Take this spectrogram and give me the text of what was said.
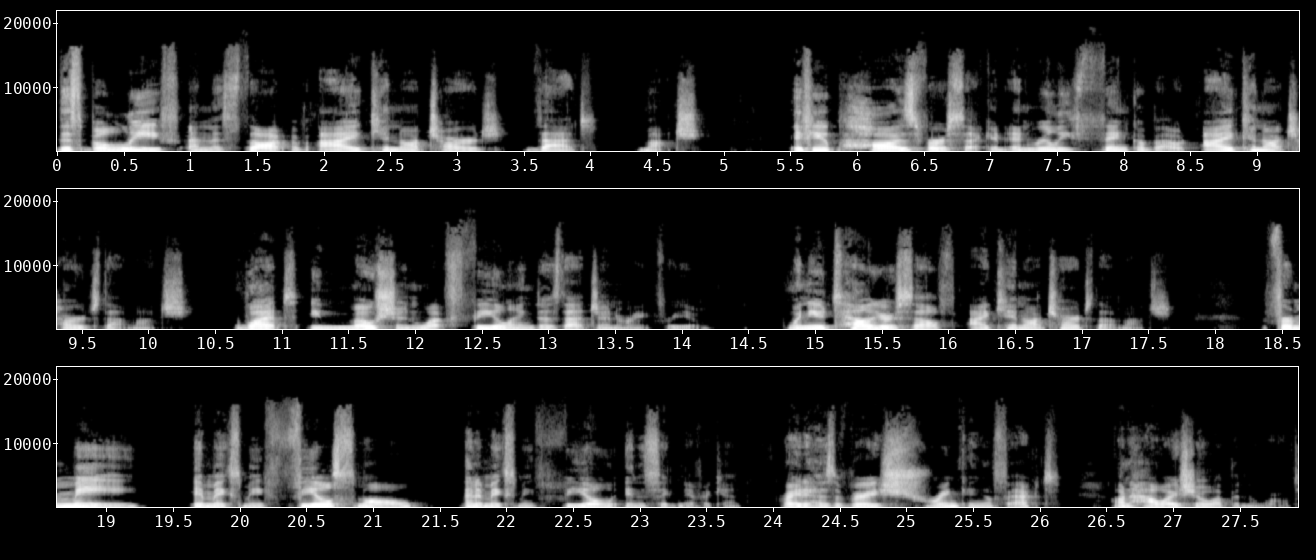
This belief and this thought of, I cannot charge that much. If you pause for a second and really think about, I cannot charge that much, what emotion, what feeling does that generate for you? When you tell yourself, I cannot charge that much. For me, it makes me feel small and it makes me feel insignificant, right? It has a very shrinking effect on how I show up in the world.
